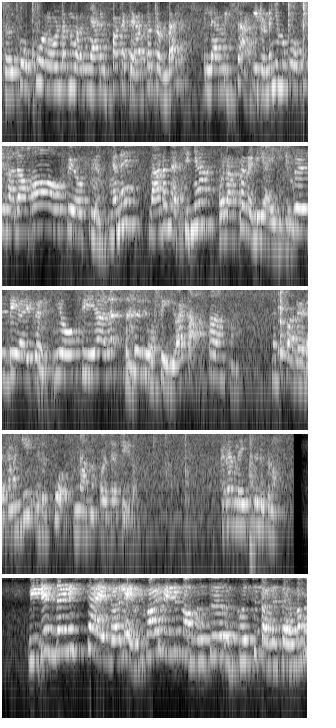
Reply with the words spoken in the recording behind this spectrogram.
സ്വല്പം ഉപ്പ് കുറവുണ്ടെന്ന് പറഞ്ഞ് ഞാൻ ഉപ്പൊക്കെ ചേർത്തിട്ടുണ്ട്. എല്ലാം മിക്സ് ആക്കിയിട്ടുണ്ട്. ഇനി നമുക്ക് ഓഫ് ചെയ്താലോ? ആ ഓഫ് ചെയ്യാം ഓഫ് ചെയ്യാം. അങ്ങനെ നാടൻ അച്ചിങ്ങ ഒലർത്ത റെഡി ആയിരിക്കും റെഡി ആയി കഴിഞ്ഞു ഓഫ് ചെയ്യാണ്. ഓഫ് ചെയ്യുക കേട്ടോ. എന്നിട്ട് പടം എടുക്കണമെങ്കിൽ എടുക്കുവോ? എന്നൊക്കെ വെച്ചാൽ ചെയ്തോ. അര പ്ലേറ്റ് എടുക്കണോ? വീഡിയോ എന്തായാലും ഇഷ്ടമായല്ലോ അല്ലെ? ഒരുപാട് പേര് നമ്മൾക്ക് റിക്വസ്റ്റ് തന്നിട്ടായിരുന്നു. നമ്മൾ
